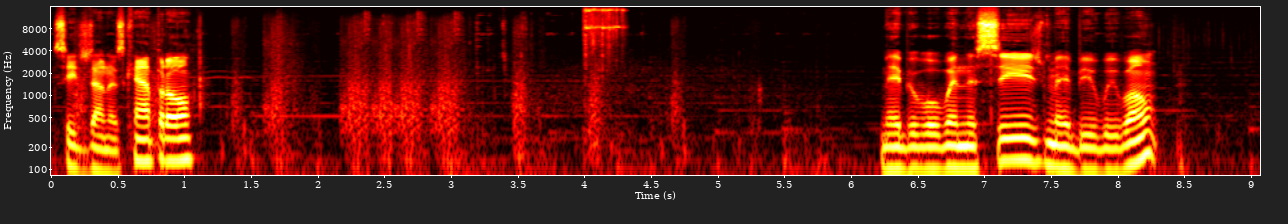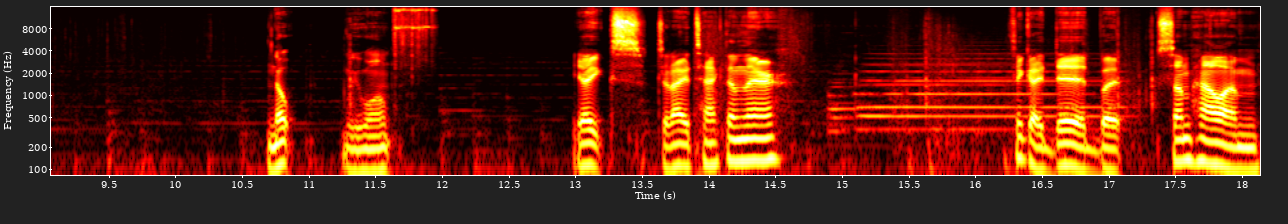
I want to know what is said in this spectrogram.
Siege down his capital. Maybe we'll win this siege, maybe we won't. Nope, we won't. Yikes. Did I attack them there? I think I did, but somehow I'm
